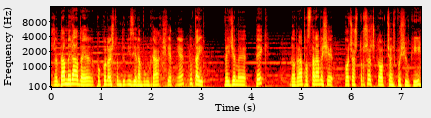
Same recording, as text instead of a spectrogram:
że damy radę pokonać tą dywizję na bunkrach. Świetnie. Tutaj wejdziemy pyk. Dobra, postaramy się chociaż troszeczkę odciąć posiłki.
